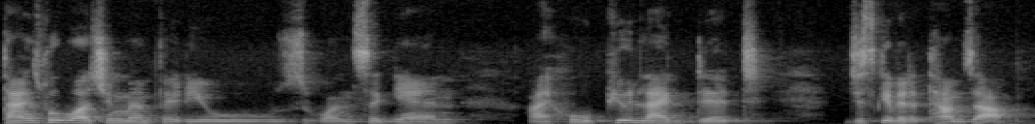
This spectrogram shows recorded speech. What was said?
Thanks for watching my videos once again. I hope you liked it. Just give it a thumbs up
